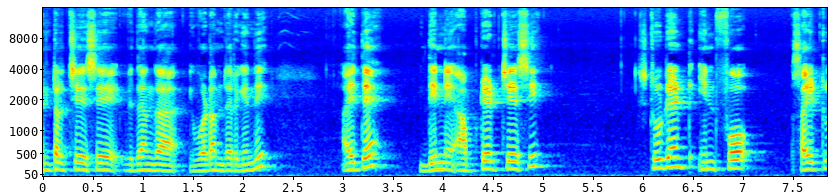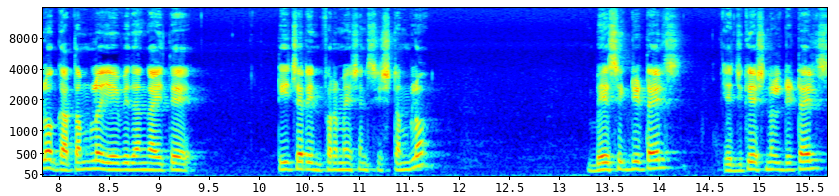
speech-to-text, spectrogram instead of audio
ఎంటర్ చేసే విధంగా ఇవ్వడం జరిగింది. అయితే దీన్ని అప్డేట్ చేసి స్టూడెంట్ ఇన్ఫో సైట్లో గతంలో ఏ విధంగా అయితే టీచర్ ఇన్ఫర్మేషన్ సిస్టంలో basic details educational details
